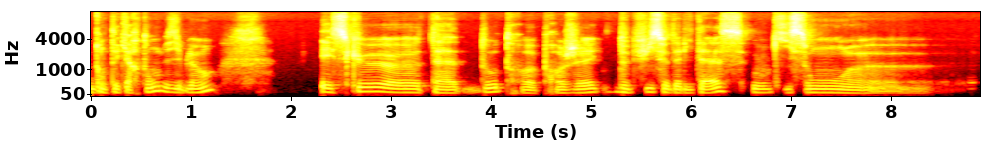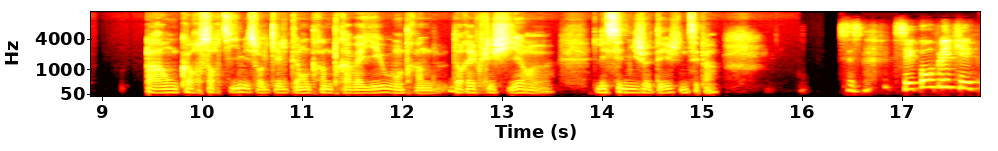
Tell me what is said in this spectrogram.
dans tes cartons, visiblement. Est-ce que tu as d'autres projets depuis Sodalitas ou qui sont euh, pas encore sortis mais sur lesquels tu es en train de travailler ou en train de, de réfléchir, euh, laisser mijoter, je ne sais pas? C'est- compliqué.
